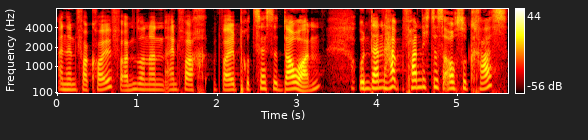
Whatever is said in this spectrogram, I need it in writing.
an den Verkäufern, sondern einfach, weil Prozesse dauern. Und dann hab, fand ich das auch so krass.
